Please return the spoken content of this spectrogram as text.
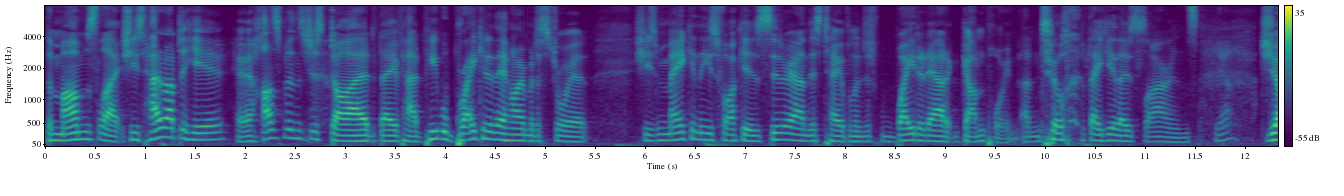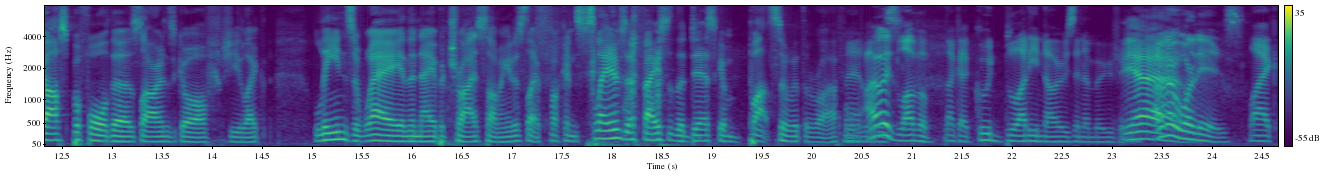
the mum's like she's had it up to here. Her husband's just died. They've had people break into their home and destroy it. She's making these fuckers sit around this table and just wait it out at gunpoint until they hear those sirens Yeah. just before the sirens go off, she like leans away and the neighbor tries something and just like fucking slams her face on the desk and butts her with the rifle. Man, I always love a like a good bloody nose in a movie. Yeah. I don't know what it is. Like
